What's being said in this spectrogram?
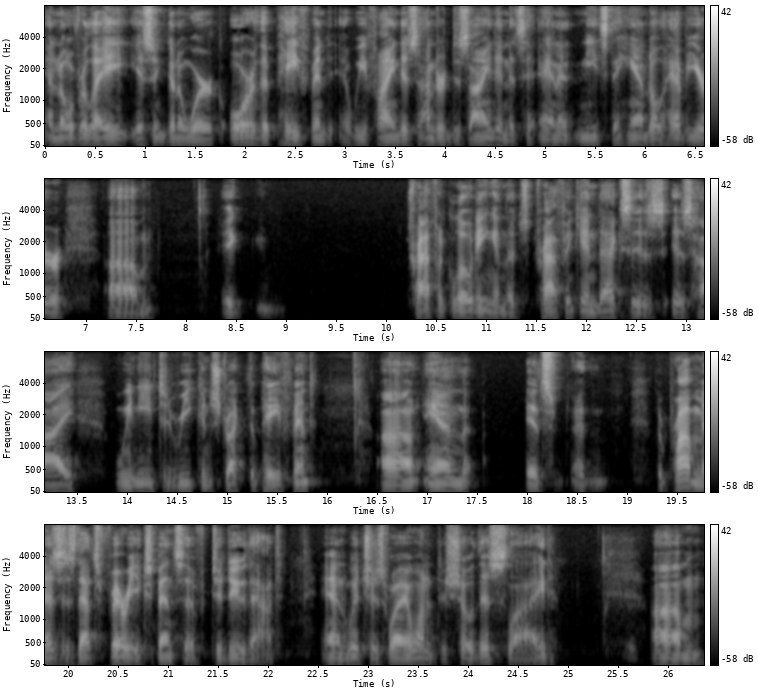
an overlay isn't going to work, or the pavement we find is under-designed and it's and it needs to handle heavier um, traffic loading, and the traffic index is is high. We need to reconstruct the pavement, uh, and it's uh, the problem is is that's very expensive to do that, and which is why I wanted to show this slide. Um,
